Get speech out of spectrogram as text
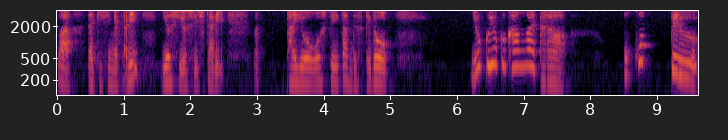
まあ、抱きしめたり、よしよししたり、まあ対応をしていたんですけど、よくよく考えたら、怒ってる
